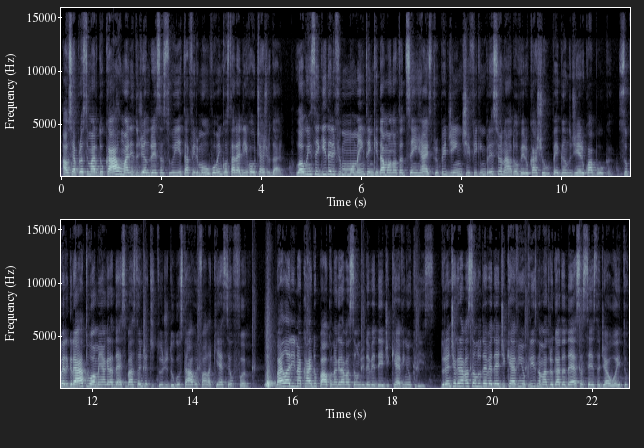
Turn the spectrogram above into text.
Ao se aproximar do carro, o marido de Andressa Suíta afirmou: Vou encostar ali e vou te ajudar. Logo em seguida, ele filma um momento em que dá uma nota de 100 reais pro pedinte e fica impressionado ao ver o cachorro pegando dinheiro com a boca. Super grato, o homem agradece bastante a atitude do Gustavo e fala que é seu fã. Bailarina cai do palco na gravação de DVD de Kevin e o Chris. Durante a gravação do DVD de Kevin e o Chris na madrugada desta sexta, dia 8,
